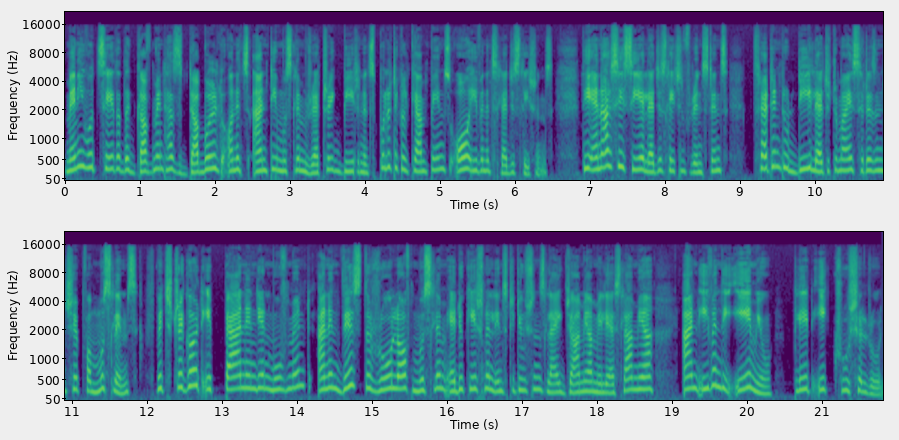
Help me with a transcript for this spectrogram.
many would say that the government has doubled on its anti Muslim rhetoric, be it in its political campaigns or even its legislations. The NRC-CAA legislation, for instance, threatened to delegitimize citizenship for Muslims, which triggered a pan Indian movement, and in this, the role of Muslim educational institutions like Jamia Millia Islamia and even the AMU played a crucial role.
